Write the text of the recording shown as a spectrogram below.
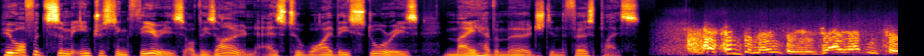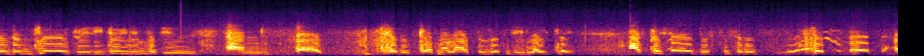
who offered some interesting theories of his own as to why these stories may have emerged in the first place. I think the main thing is I haven't sort of enjoyed really doing interviews and uh, sort of getting a lot of publicity lately. I've preferred just to sort of sit uh,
